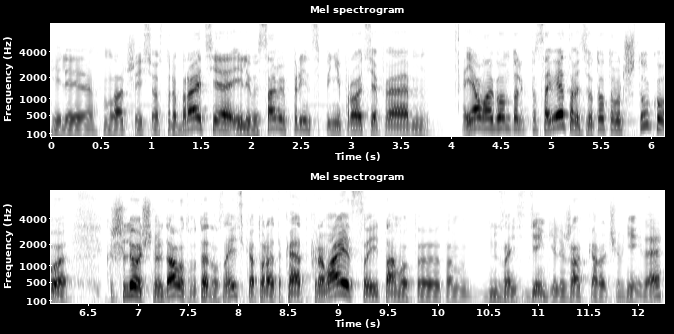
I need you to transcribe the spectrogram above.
или младшие сестры-братья, или вы сами, в принципе, не против, э, я могу вам только посоветовать вот эту вот штуку кошелечную, да, вот, вот эту, знаете, которая такая открывается, и там вот, э, там, ну, знаете, деньги лежат, короче, в ней, да?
